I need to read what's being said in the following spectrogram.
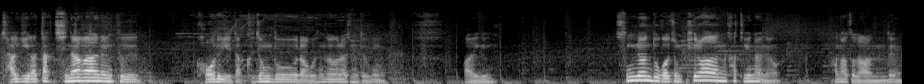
자기가 딱 지나가는 그 거리 딱 그 정도라고 생각을 하시면 되고 아 이게 숙련도가 좀 필요한 카트긴 하네요. 하나 더 나왔는데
